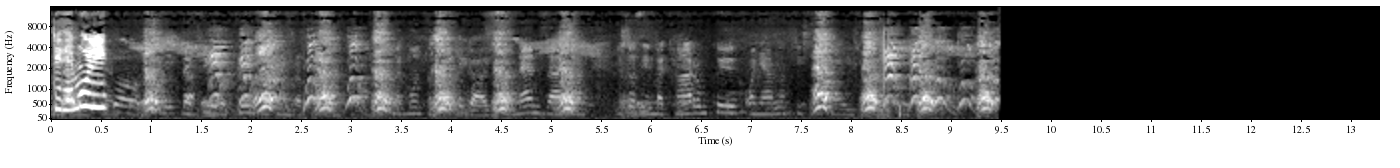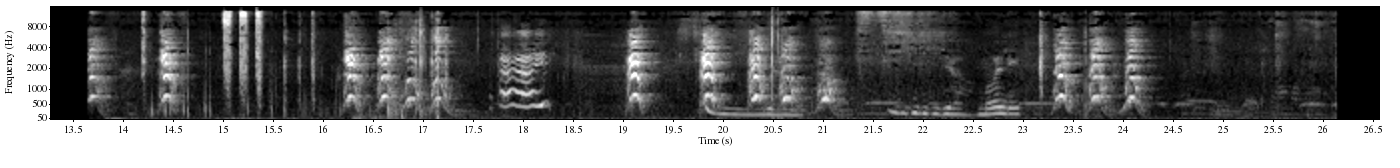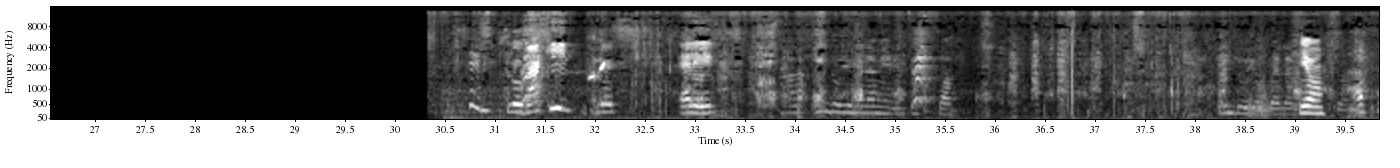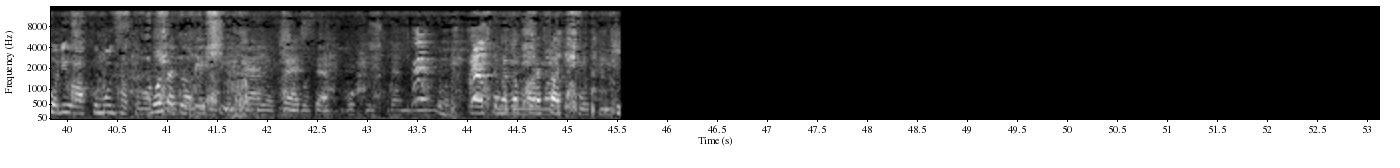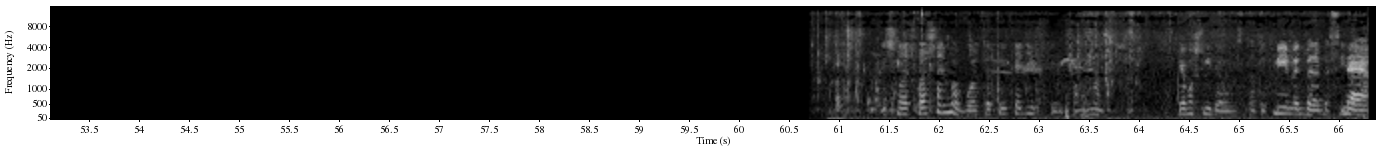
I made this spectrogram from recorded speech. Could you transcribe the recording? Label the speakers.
Speaker 1: Gyere,
Speaker 2: is is.
Speaker 1: Szia, Moli.
Speaker 3: Baki?
Speaker 2: Elég.
Speaker 4: Induljunk, mert nem érint össze. Induljunk, mert nem
Speaker 1: Jó.
Speaker 2: Akkor jó, akkor mondhatom a
Speaker 4: Mondhatod és igen, persze.
Speaker 2: Oké, rendben.
Speaker 4: Persze, meg akkor a facskót is.
Speaker 2: Nagy hasányban voltatok egyébként? Ja, most videóztatok. Mi meg belebeszélünk.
